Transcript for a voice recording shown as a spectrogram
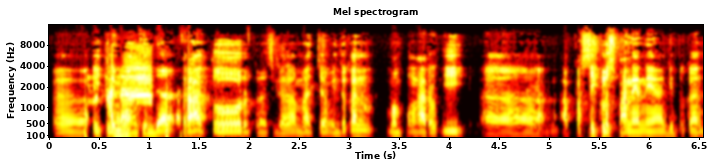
eh, iklim yang tidak teratur dan segala macam itu kan mempengaruhi eh, apa siklus panennya gitu kan.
